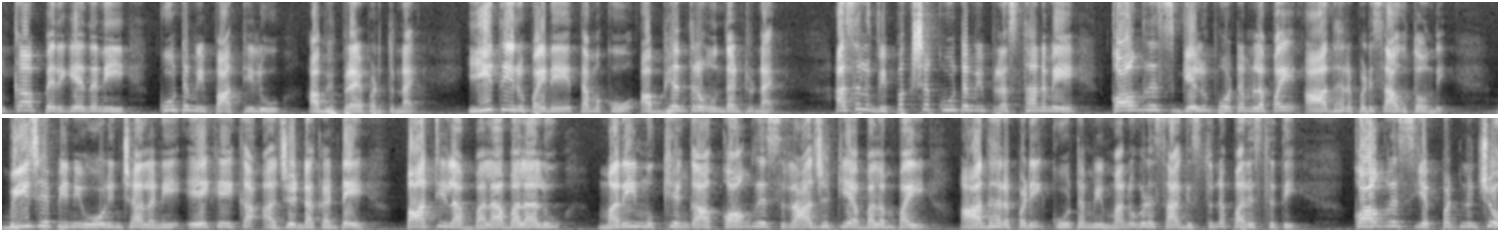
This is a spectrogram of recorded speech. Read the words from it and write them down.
ఇంకా పెరిగేదని కూటమి పార్టీలు అభిప్రాయపడుతున్నాయి. ఈ తీరుపైనే తమకు అభ్యంతరం ఉందంటున్నాయి. అసలు విపక్ష కూటమి ప్రస్థానమే కాంగ్రెస్ గెలుపోటంలపై ఆధారపడి సాగుతోంది. బీజేపీని ఓడించాలని ఏకైక అజెండా కంటే పార్టీల బలాబలాలు మరీ ముఖ్యంగా కాంగ్రెస్ రాజకీయ బలంపై ఆధారపడి కూటమి మనుగడ సాగిస్తున్న పరిస్థితి. కాంగ్రెస్ ఎప్పటినుంచో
